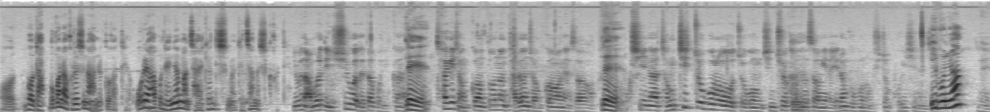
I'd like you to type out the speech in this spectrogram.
어, 뭐 나쁘거나 그러지는 않을 것 같아요. 올해 하고 내년만 잘 견디시면 괜찮으실 것 같아요. 이분 아무래도 이슈가 되다 보니까 네, 차기 정권 또는 다른 정권에서 네. 혹시나 정치 쪽으로 조금 진출 가능성이나 이런 부분은 혹시 좀 보이시는지? 이분요? 네.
